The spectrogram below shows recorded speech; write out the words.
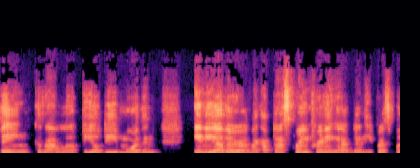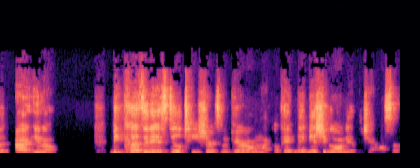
thing because I love POD more than any other. Like I've done screen printing, I've done heat press, but I, you know, because it is still t-shirts and apparel, I'm like, okay, maybe it should go on the other channel. So,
